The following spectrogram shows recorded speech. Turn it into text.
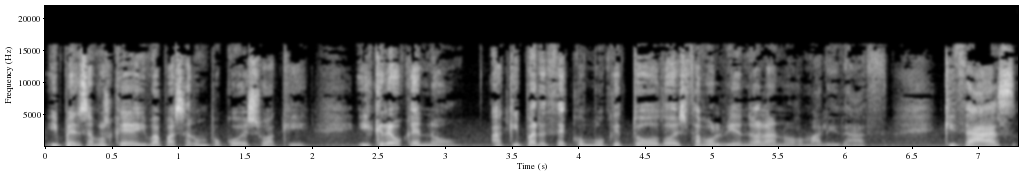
y pensamos que iba a pasar un poco eso aquí. Y creo que no. Aquí parece como que todo está volviendo a la normalidad. Quizás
